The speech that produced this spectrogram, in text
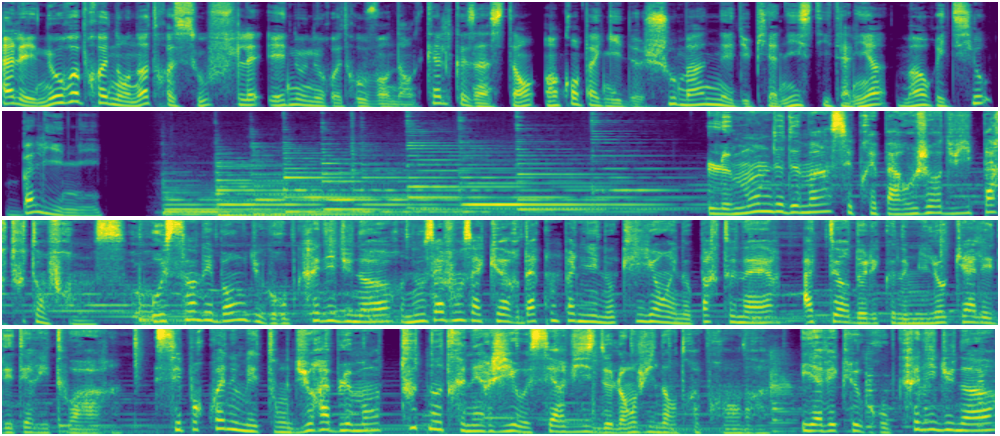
Allez, nous reprenons notre souffle et nous nous retrouvons dans quelques instants en compagnie de Schumann et du pianiste italien Maurizio Ballini. Le monde de demain se prépare aujourd'hui partout en France. Au sein des banques du groupe Crédit du Nord, nous avons à cœur d'accompagner nos clients et nos partenaires, acteurs de l'économie locale et des territoires. C'est pourquoi nous mettons durablement toute notre énergie au service de l'envie d'entreprendre. Et avec le groupe Crédit du Nord,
